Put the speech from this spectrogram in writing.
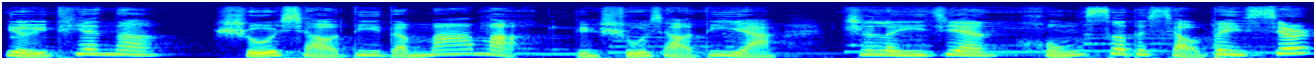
有一天呢，鼠小弟的妈妈给鼠小弟呀织了一件红色的小背心儿，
